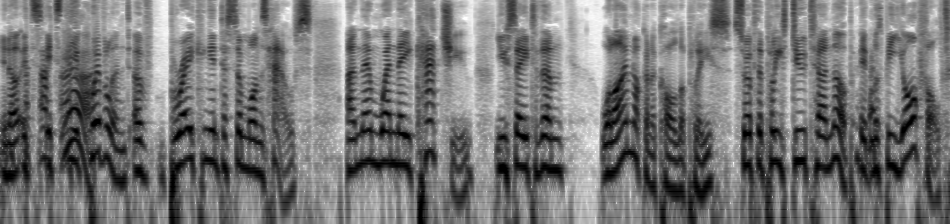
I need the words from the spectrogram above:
You know, it's it's the equivalent of breaking into someone's house, and then when they catch you, you say to them. Well, I'm not going to call the police. So if the police do turn up, it must be your fault.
